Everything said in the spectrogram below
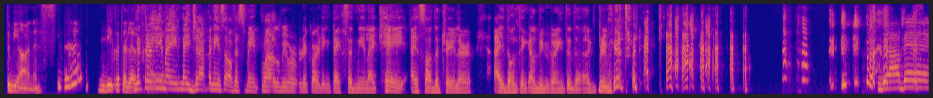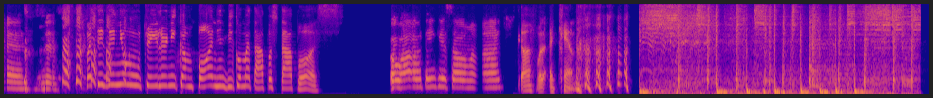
To be honest. hindi ko talaga Literally, kaya. my, my Japanese office mate, while we were recording, texted me, like, hey, I saw the trailer. I don't think I'll be going to the premiere tonight. Grabe. Pati din yung trailer ni Kampon, hindi ko matapos-tapos. Oh, wow. Thank you so much. Ah, well, I can't.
